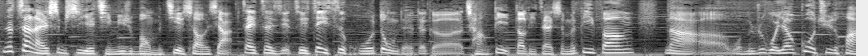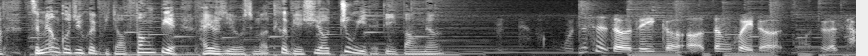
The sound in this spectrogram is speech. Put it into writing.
那再来是不是也请秘书帮我们介绍一下，在这这这次活动的这个场地到底在什么地方？那呃，我们如果要过去的话，怎么样过去会比较方便？还有有什么特别需要注意的地方呢？这次的这个呃灯会的。这个场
